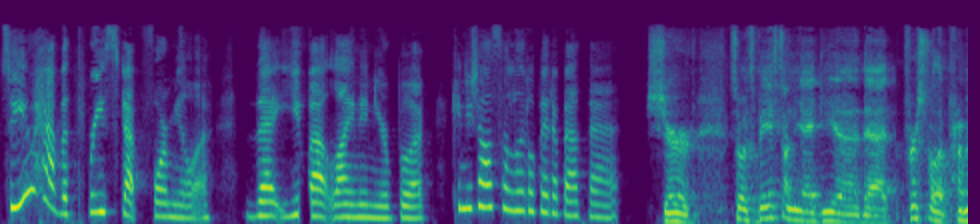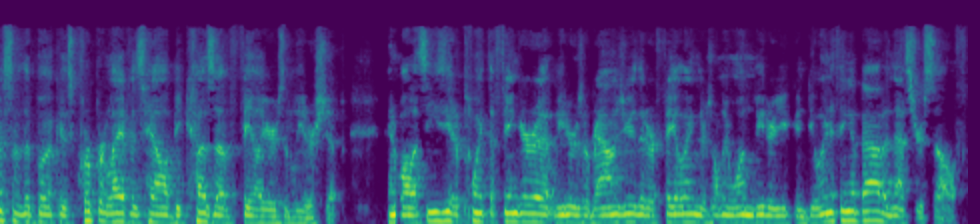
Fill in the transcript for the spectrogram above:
so you have a three step formula that you outline in your book. Can you tell us a little bit about that? Sure. So it's based on the idea that, first of all, the premise of the book is corporate life is hell because of failures in leadership. And while it's easy to point the finger at leaders around you that are failing, there's only one leader you can do anything about, and that's yourself.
